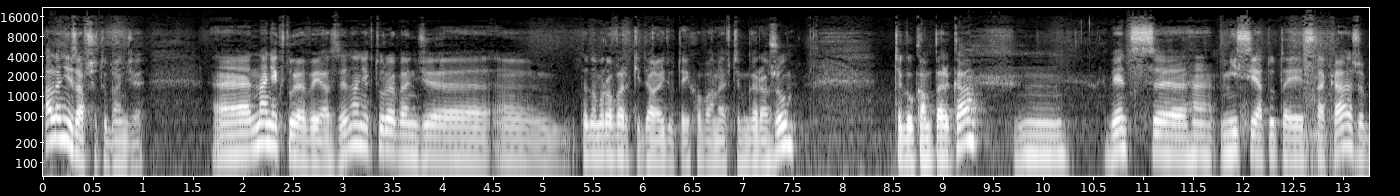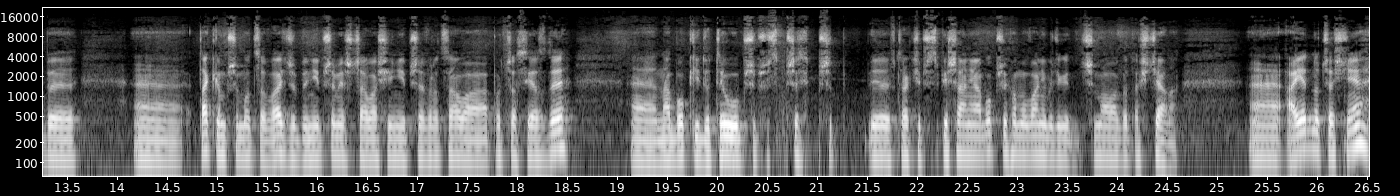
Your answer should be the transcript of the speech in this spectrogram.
ale nie zawsze tu będzie. E, Na niektóre wyjazdy, na niektóre będzie, e, będą rowerki dalej tutaj chowane w tym garażu tego kamperka. Mm, Więc e, misja tutaj jest taka, żeby tak ją przymocować, żeby nie przemieszczała się, nie przewracała podczas jazdy na boki do tyłu przy, przy, przy, w trakcie przyspieszania albo przy hamowaniu będzie trzymała go ta ściana. E, a jednocześnie,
